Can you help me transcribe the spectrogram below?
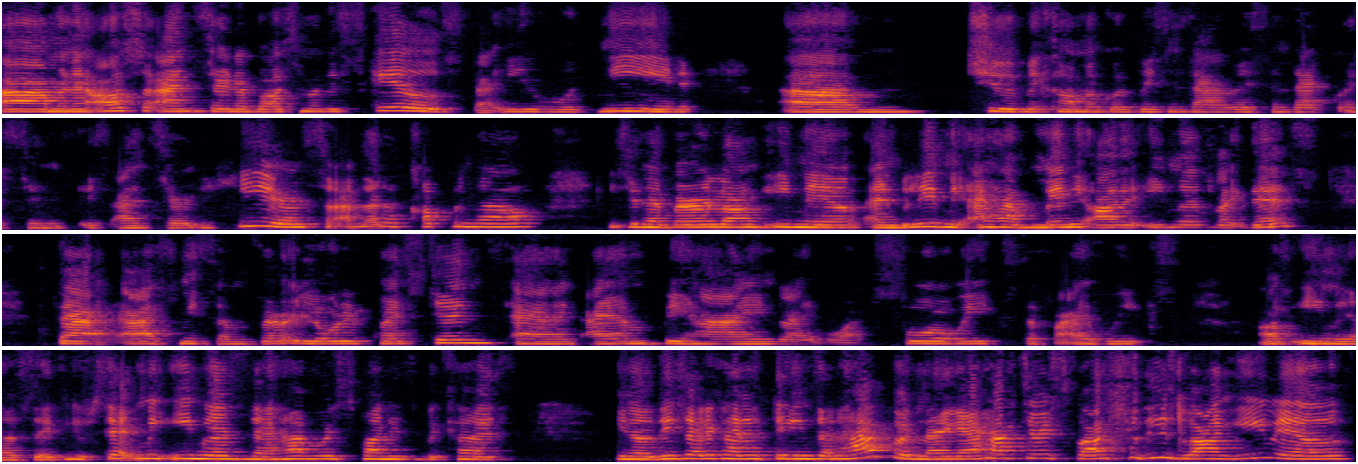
Um, and I also answered about some of the skills that you would need um, to become a good business analyst. And that question is answered here. So I've got a couple now. It's been a very long email. And believe me, I have many other emails like this that ask me some very loaded questions. And I am behind like what, four weeks to five weeks of emails. So if you've sent me emails and I haven't responded, because, you know, these are the kind of things that happen. Like I have to respond to these long emails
